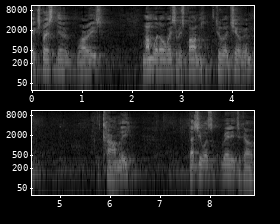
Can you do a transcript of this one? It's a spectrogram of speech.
expressed their worries, Mum would always respond to her children calmly that she was ready to go.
